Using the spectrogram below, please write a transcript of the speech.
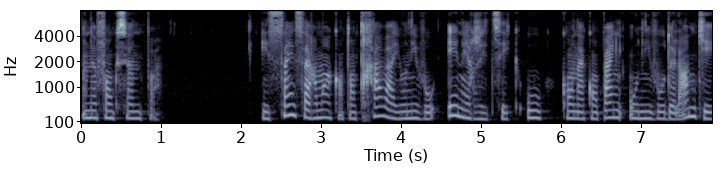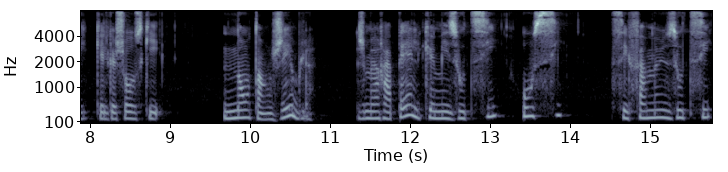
ne fonctionne pas. Et sincèrement, quand on travaille au niveau énergétique ou qu'on accompagne au niveau de l'âme, qui est quelque chose qui est non tangible, je me rappelle que mes outils aussi, ces fameux outils,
